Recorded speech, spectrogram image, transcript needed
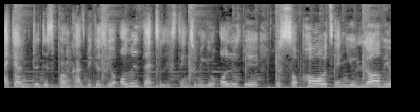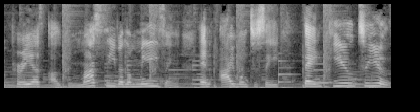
I can't do this podcast because you're always there to listen to me. You'll always be your support and your love, your prayers have been massive and amazing. And I want to say thank you to you.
